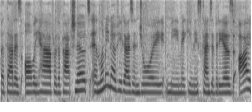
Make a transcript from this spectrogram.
But that is all we have for the patch notes, and let me know if you guys enjoy me making these kinds of videos. I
